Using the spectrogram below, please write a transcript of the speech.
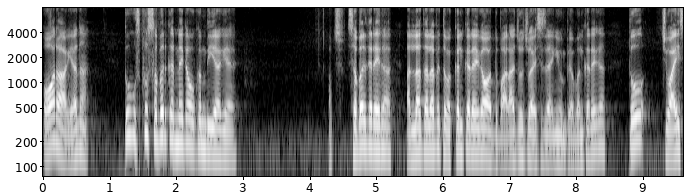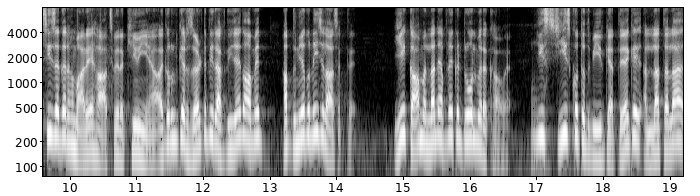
और आ गया ना। तो उसको सब्र करने का हुक्म दिया गया है। अच्छा। सब्र करेगा अल्लाह ताला पे तवक्कल करेगा और दोबारा जो चॉइसेस आएँगी उन पे अमल करेगा। तो चॉइसेस अगर हमारे हाथ में रखी हुई हैं अगर उनके रिज़ल्ट भी रख दी जाए तो हमें हम दुनिया को नहीं चला सकते। ये काम अल्लाह ने अपने कंट्रोल में रखा हुआ है। इस चीज़ को तदबीर कहते हैं कि अल्लाह ताला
